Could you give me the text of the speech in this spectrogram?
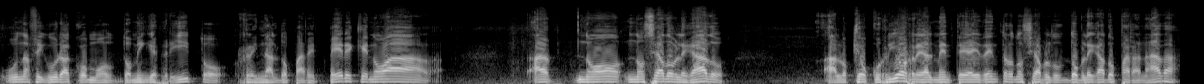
una figura como Domínguez Brito, Reinaldo Pared Pérez, que no ha, no, no se ha doblegado a lo que ocurrió realmente ahí dentro, no se ha doblegado para nada,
